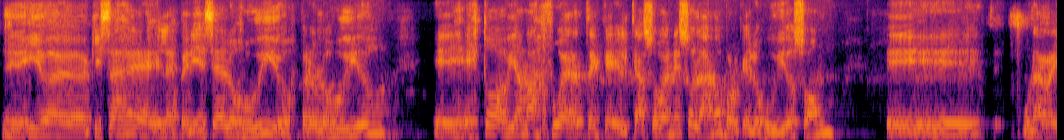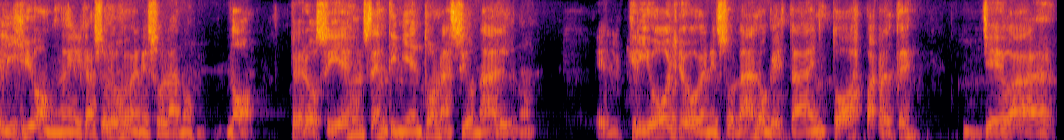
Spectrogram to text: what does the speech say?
Eh, y eh, quizás la experiencia de los judíos, pero los judíos es todavía más fuerte que el caso venezolano porque los judíos son una religión, en el caso de los venezolanos no, pero sí es un sentimiento nacional, ¿no? El criollo venezolano que está en todas partes lleva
